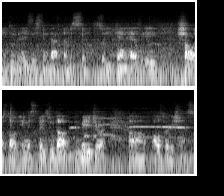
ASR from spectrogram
into the existing bathtub space. So you can have a shower stall in this space without major uh, alterations.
